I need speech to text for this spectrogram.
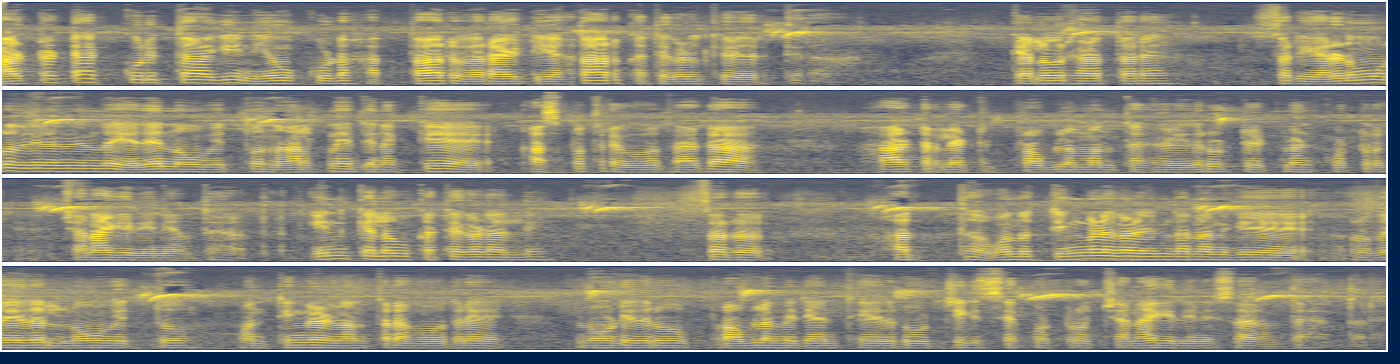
ಹಾರ್ಟ್ ಅಟ್ಯಾಕ್ ಕುರಿತಾಗಿ ನೀವು ಕೂಡ ಹತ್ತಾರು ವೆರೈಟಿ ಹತ್ತಾರು ಕಥೆಗಳು ಕೇಳಿರ್ತೀರ. ಕೆಲವ್ರು ಹೇಳ್ತಾರೆ, ಸರ್, ಎರಡು ಮೂರು ದಿನದಿಂದ ಎದೆ ನೋವಿತ್ತು. ನಾಲ್ಕನೇ ದಿನಕ್ಕೆ ಆಸ್ಪತ್ರೆಗೆ ಹೋದಾಗ ಹಾರ್ಟ್ ರಿಲೇಟೆಡ್ ಪ್ರಾಬ್ಲಮ್ ಅಂತ ಹೇಳಿದರು ಟ್ರೀಟ್ಮೆಂಟ್ ಕೊಟ್ಟರು ಚೆನ್ನಾಗಿದ್ದೀನಿ ಅಂತ ಹೇಳ್ತಾರೆ. ಇನ್ನು ಕೆಲವು ಕಥೆಗಳಲ್ಲಿ, ಸರ್, ಹತ್ತು, ಒಂದು ತಿಂಗಳುಗಳಿಂದ ನನಗೆ ಹೃದಯದಲ್ಲಿ ನೋವಿತ್ತು. ಒಂದು ತಿಂಗಳ ನಂತರ ಹೋದರೆ ನೋಡಿದರು ಪ್ರಾಬ್ಲಮ್ ಇದೆ ಅಂತ ಹೇಳಿದರು. ಚಿಕಿತ್ಸೆ ಕೊಟ್ಟರು ಚೆನ್ನಾಗಿದ್ದೀನಿ ಸರ್, ಅಂತ ಹೇಳ್ತಾರೆ.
